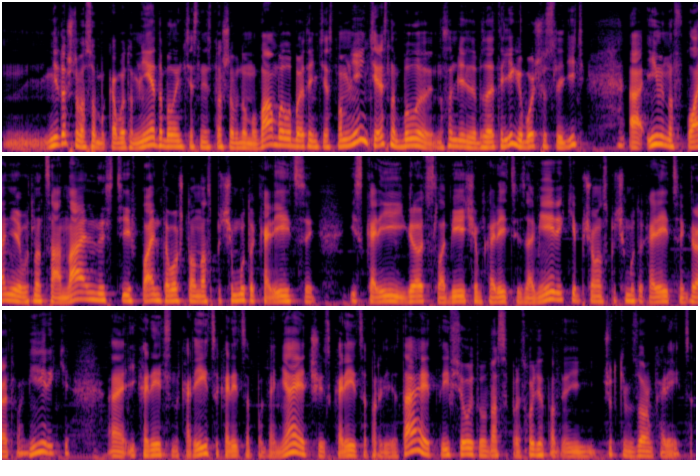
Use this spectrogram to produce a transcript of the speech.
не то чтобы особо как будто мне это было интересно, не то чтобы, думаю, вам было бы это интересно, но мне интересно было, на самом деле, за этой лигой больше следить а, именно в плане вот национальности, в плане того, что у нас почему-то корейцы из Кореи играют слабее, чем корейцы из Америки, причем у нас почему-то корейцы играют в Америке, а, и корейцы на корейца, корейца погоняет, через корейца пролетает, и все это у нас происходит под чутким взором корейца.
